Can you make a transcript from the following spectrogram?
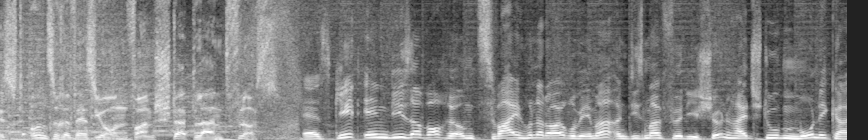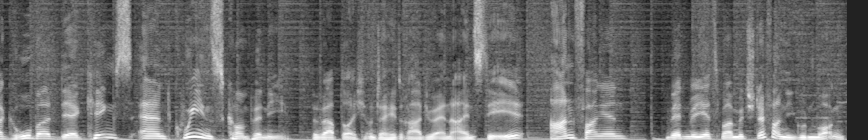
ist unsere Version von Stadtland Fluss. Es geht in dieser Woche um 200 Euro wie immer und diesmal für die Schönheitsstuben Monika Gruber der Kings and Queens Company. Bewerbt euch unter hitradio n1.de. Anfangen werden wir jetzt mal mit Stefanie. Guten Morgen.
